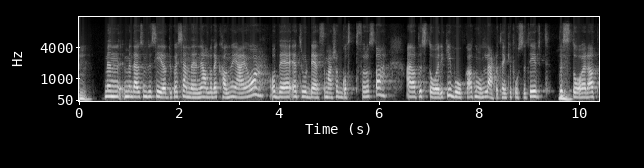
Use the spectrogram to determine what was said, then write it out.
Mm. Men, men, det er jo som du sier, at du kan kjenne igjen i alle, og det kan jo jeg òg. Og det, jeg tror det som er så godt for oss, da, er at det står ikke i boka at noen lærte å tenke positivt. Det mm. står at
